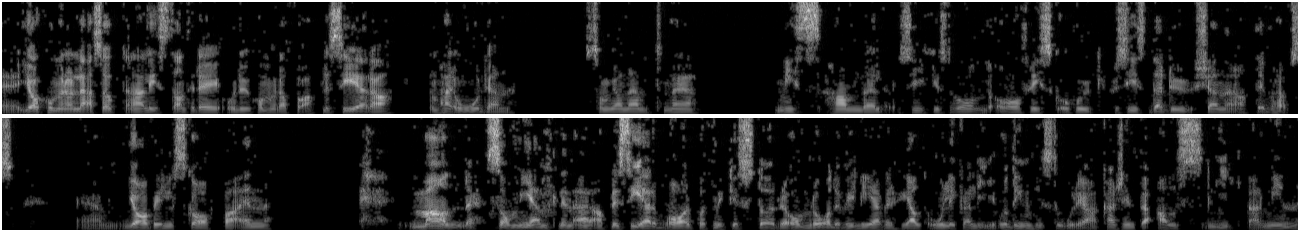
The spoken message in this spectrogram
Eh, jag kommer att läsa upp den här listan till dig och du kommer att få applicera de här orden som jag nämnt med misshandel, psykiskt våld och frisk och sjuk precis där du känner att det behövs. Eh, jag vill skapa en mall som egentligen är applicerbar på ett mycket större område. Vi lever helt olika liv och din historia kanske inte alls liknar min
